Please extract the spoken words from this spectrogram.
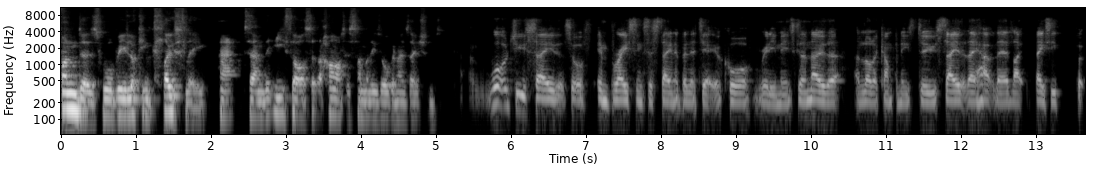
funders will be looking closely at um, the ethos at the heart of some of these organizations what would you say that sort of embracing sustainability at your core really means? Because I know that a lot of companies do say that they have their like basically put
